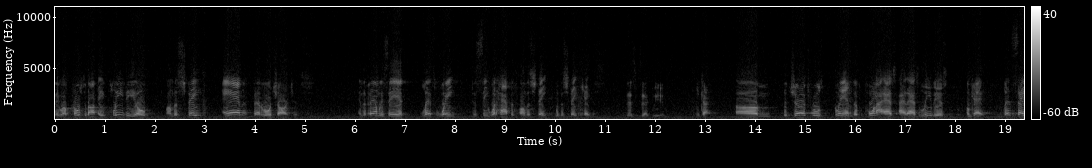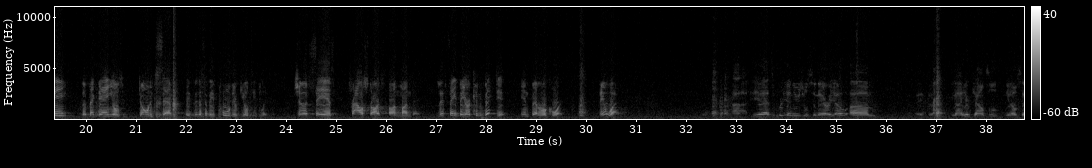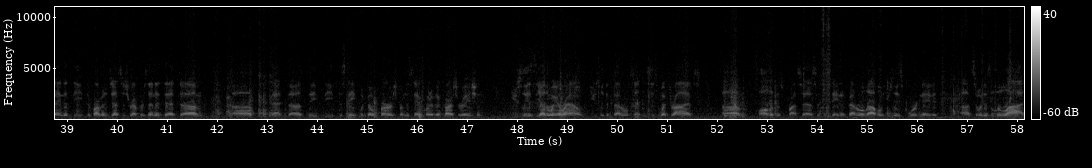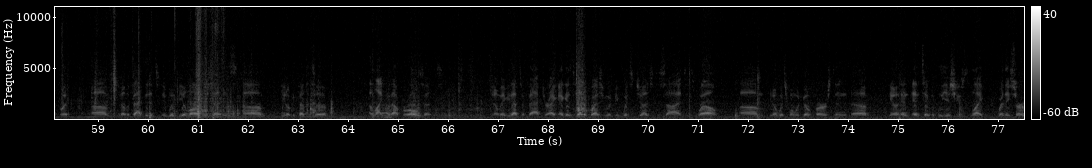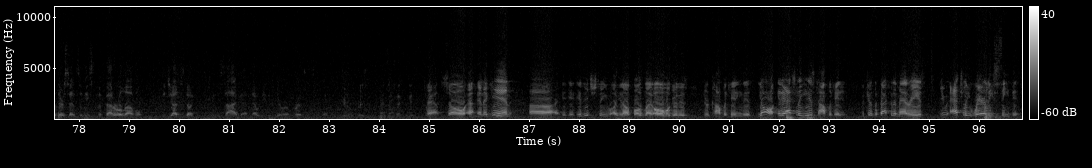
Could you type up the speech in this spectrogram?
They were approached about a plea deal on the state and federal charges, and the family said, "Let's wait see what happens on the state with the state case." That's exactly it. Okay. Um, the judge rules. Glenn, the point I asked I asked Lee is, Okay, let's say the McMichaels don't accept, they, let's say they pull their guilty plea. Judge says trial starts on Monday. Let's say they are convicted in federal court. Then what? Uh, yeah, it's a pretty unusual scenario. Um, you know, I hear counsel, you know, saying that the Department of Justice represented that um, uh, that uh, the, the the state would go first from the standpoint of incarceration. Usually, it's the other way around. Usually, the federal sentence is what drives um, all of this process at the state and federal level. Usually, it's coordinated, uh, so it is a little odd, but. Um, you know, the fact that it's, it would be a longer sentence, um, you know, because it's a, a life without parole sentence, you know, maybe that's a factor. I, I guess the other question would be which judge decides as well, um, you know, which one would go first. And, um, you know, and, and typically issues like where they serve their sentence, at least at the federal level, the judges don't even decide that. That would be the Bureau of Prisons. Yeah. So, a- and again, uh, it, it- it's interesting, uh, you know, folks like, oh my goodness, you're complicating this. Y'all, it actually is complicated because the fact of the matter is, you actually rarely see this.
